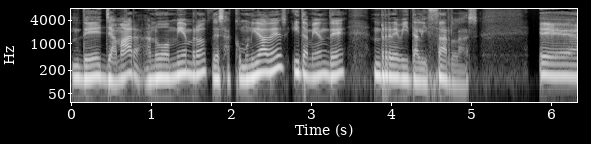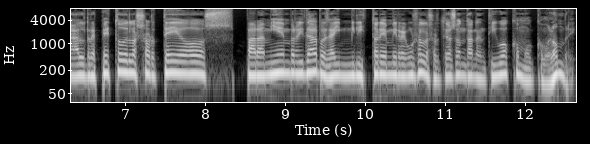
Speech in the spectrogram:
de llamar a nuevos miembros de esas comunidades y también de revitalizarlas. Eh, al respecto de los sorteos para miembros y tal, pues hay mil historias, mil recursos. Los sorteos son tan antiguos como, como el hombre.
